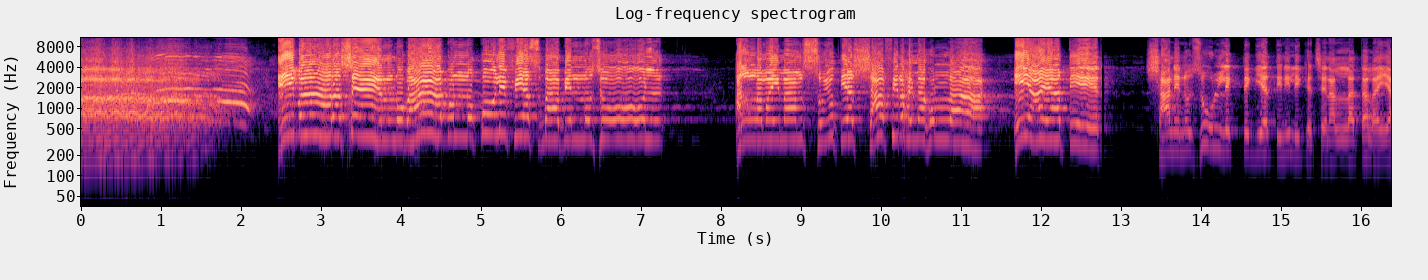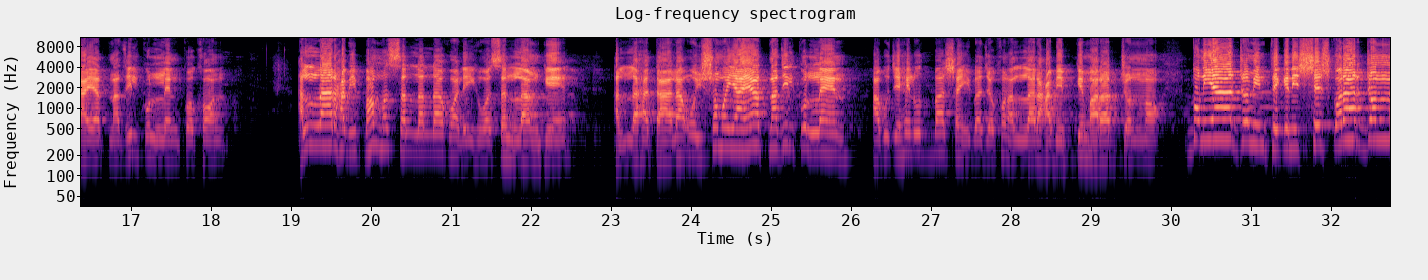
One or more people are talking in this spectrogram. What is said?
এইবার আসেন লুবাবুন নুকুল ফি আসবাবিন নুজুল। আল্লামা ইমাম সৈয়দ শাফি রাহিমাহুল্লাহ এই আয়াতের শানে নজুল লিখতে গিয়া তিনি লিখেছেন, আল্লাহ তাআলা এই আয়াত নাজিল করলেন কখন? আল্লাহর হাবিব মোহাম্মদ সাল্লাল্লাহু আলাইহি ওয়াসাল্লামকে আল্লাহ তাআলা ওই সময় আয়াত নাজিল করলেন। আবু জেহেল উদ্বা সাইবা যখন আল্লাহর হাবিবকে মারার জন্য দুনিয়ার জমিন থেকে নিঃশেষ করার জন্য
